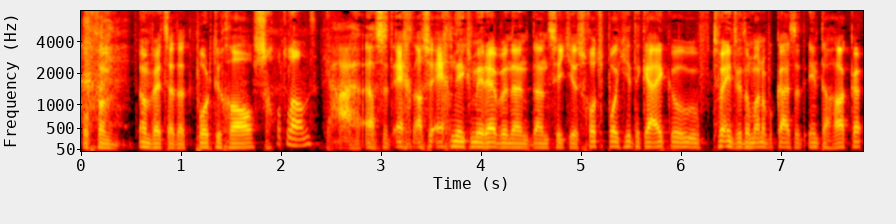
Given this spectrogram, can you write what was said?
Of een, een wedstrijd uit Portugal. Schotland. Ja, als, het echt, als ze echt niks meer hebben, dan, dan zit je een schotspotje te kijken hoe 22 man op elkaar staat in te hakken.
